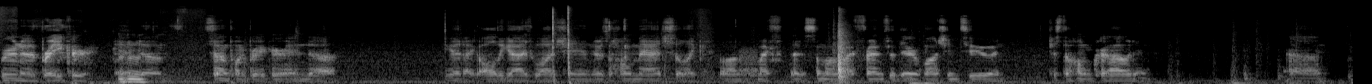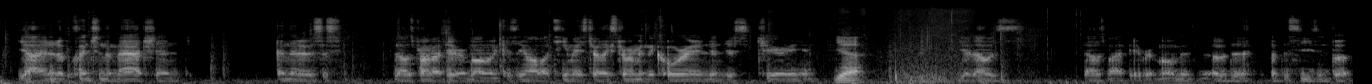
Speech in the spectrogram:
we were in a breaker and um, seven point breaker, and uh, we had like all the guys watching. It was a home match, so like a lot of my uh, some of my friends were there watching too, and just a home crowd. And um, yeah, I ended up clinching the match, and and then it was just that was probably my favorite moment because you know all my teammates started like storming the court and, and just cheering, and Yeah. yeah, that was that was my favorite moment of the of the season. But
